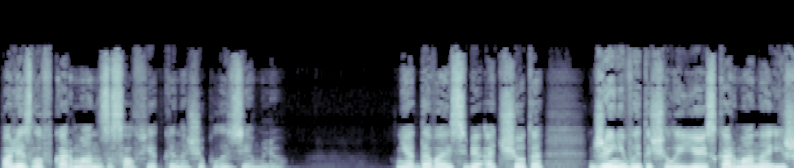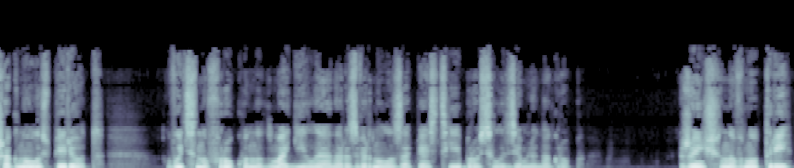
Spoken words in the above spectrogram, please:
полезла в карман за салфеткой, нащупала землю. Не отдавая себе отчета, Дженни вытащила ее из кармана и шагнула вперед. Вытянув руку над могилой, она развернула запястье и бросила землю на гроб. Женщина внутри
